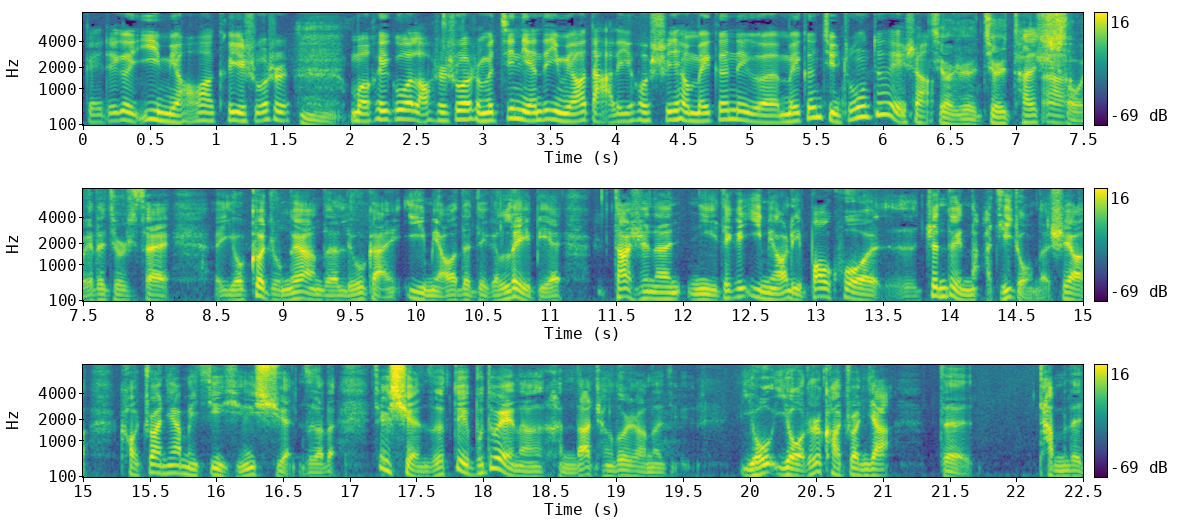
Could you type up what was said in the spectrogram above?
给这个疫苗啊，可以说是抹黑锅，老是说什么今年的疫苗打了以后，实际上没跟那个没跟军中对上。就是就是他所谓的就是在有各种各样的流感疫苗的这个类别，但是呢，你这个疫苗里包括针对哪几种的，是要靠专家们进行选择的。这个选择对不对呢？很大程度上呢，有有的是靠专家。的他们的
